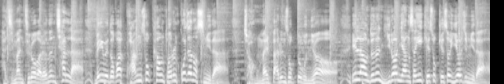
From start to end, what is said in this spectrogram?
하지만 들어가려는 찰나 메이웨더가 광속 카운터를 꽂아 넣습니다. 정말 빠른 속도군요. 1라운드는 이런 양상이 계속해서 이어집니다.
